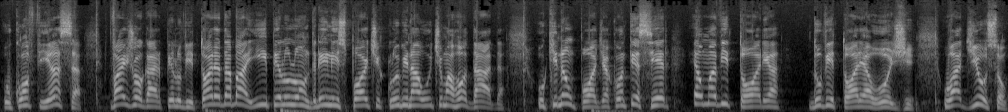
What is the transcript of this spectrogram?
O Confiança vai jogar pelo Vitória da Bahia e pelo Londrina Esporte Clube na última rodada. O que não pode acontecer é uma vitória do Vitória hoje. O Adilson,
